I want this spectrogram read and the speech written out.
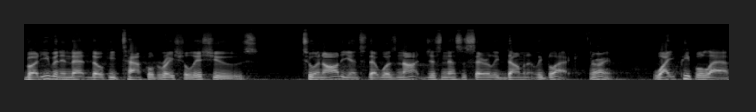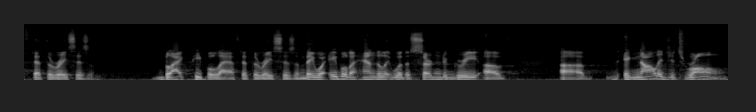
but even in that, though, he tackled racial issues to an audience that was not just necessarily dominantly black. right. White people laughed at the racism. Black people laughed at the racism. They were able to handle it with a certain degree of uh, acknowledge it's wrong,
